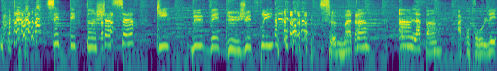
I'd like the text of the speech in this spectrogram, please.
C'était un chasseur qui buvait du jus de fruits. Ce matin, un lapin a contrôlé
